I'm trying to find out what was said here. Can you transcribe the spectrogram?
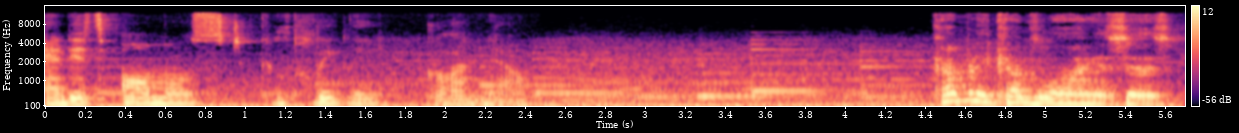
And it's almost completely gone now. Company comes along and says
